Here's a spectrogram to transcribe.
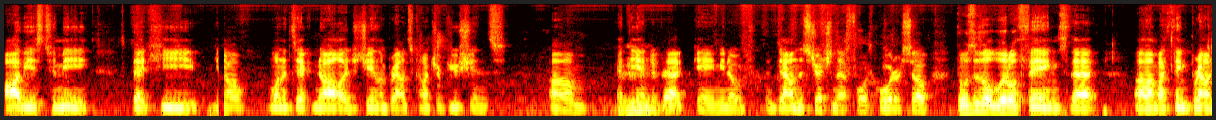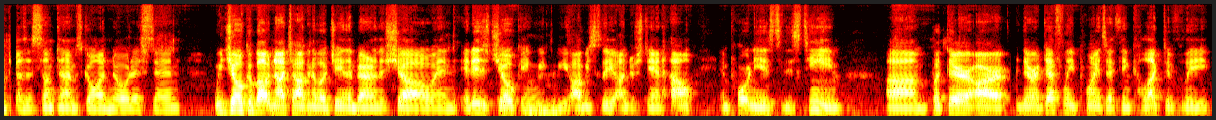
obvious to me that he you know wanted to acknowledge Jaylen Brown's contributions um, at the end of that game, you know, down the stretch in that fourth quarter. So those are the little things that um, I think Brown does that sometimes go unnoticed, and we joke about not talking about Jaylen Brown on the show, and it is joking. We, we obviously understand how important he is to this team, um, but there are there are definitely points I think collectively,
